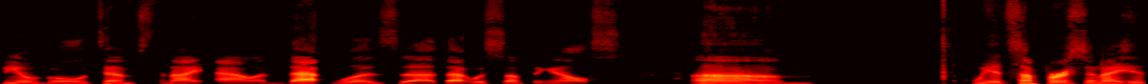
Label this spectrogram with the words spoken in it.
field goal attempts tonight, Alan. That was uh, that was something else. Um, we had some person I it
